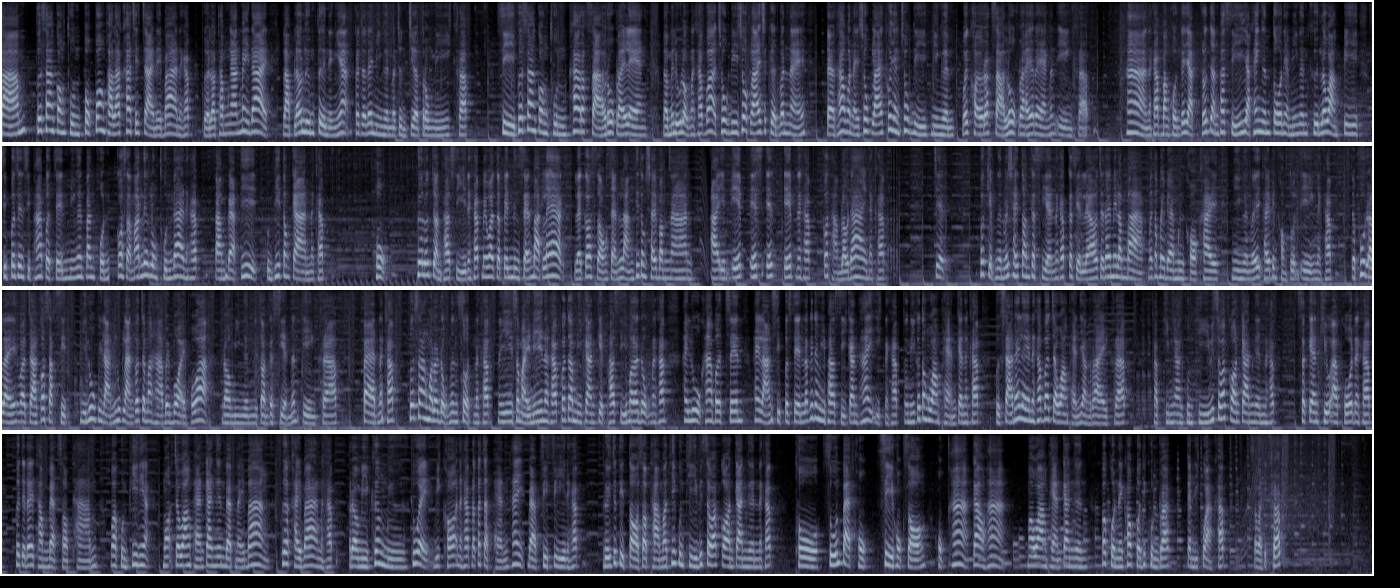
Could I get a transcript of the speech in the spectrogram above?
3. เพื่อสร้างกองทุนปกป้องภาระค่าใช้จ่ายในบ้านนะครับ เผื่อเราทำงานไม่ได้ หลับแล้วลืมตื่นอย่างเงี้ย ก็จะได้มีเงินมาจุนเจือตรงนี้ครับ 4. เพื่อสร้างกองทุนค่ารักษาโรคร้ายแรง เราไม่รู้หรอกนะครับว่าโชคดีโชคร้ายจะเกิดวันไหน แต่ถ้าวันไหนโชคร้ายก็ยังโชคดีมีเงินไว้คอยรักษาโรคร้ายแรงนั่นเองครับ 5. นะครับบางคนก็อยากลดหย่อนภาษี อยากให้เงินโตเนี่ยมีเงินคืนระหว่างปี 10% 15%มีเงินปันผล ก็สามารถเลือกลงทุนได้นะครับ ตามแบบที่คุณพี่ต้องการนะครับ 6. เพื่อลดหย่อนภาษีนะครับไม่ว่าจะเป็น 1 0 0 0 0แบาทแรก และก็ 2 0 0 0 0 0หลังที่ต้องใช้บำนาญ IMF SSF นะครับก็ถามเราได้นะครับ 7. เพื่อเก็บเงินไว้ใช้ตอนเกษียณนะครับ เกษียณแล้วจะได้ไม่ลำบาก ไม่ต้องไปแบมือขอใคร มีเงินไว้ใช้เป็นของตนเองนะครับ จะพูดอะไรวาจาก็ศักดิ์สิทธิ์ มีลูกมีหลานลูกหลานก็จะมาหาบ่อยๆ เพราะว่าเรามีเงินในตอนเกษียณนั่นเองครับ 8. นะครับเพื่อสร้างมรดกเงินสดนะครับในสมัยนี้นะครับก็จะมีการเก็บภาษีมรดกนะครับให้ลูก 5%ให้หลาน 10%แล้วก็จะมีภาษีการให้อีกนะครับ ตรงนี้ก็ต้องวางแผนกันนะครับ ปรึกษาได้เลยนะครับว่าจะวางแผนอย่างไรครับ กับทีมงานคุณทีวิศวกรการเงินนะครับ สแกน QR code นะครับ เพื่อจะได้ทำแบบสอบถาม ว่าคุณพี่เนี่ยเหมาะจะวางแผนการเงินแบบไหนบ้าง เพื่อใครบ้างนะครับ เรามีเครื่องมือช่วยวิเคราะห์นะครับ แล้วก็จัดแผนให้แบบฟรีๆนะครับ หรือจะติดต่อสอบถามมาที่คุณทีวิศวกรการเงินนะครับ โทร 086 462 6595 มาวางแผนการเงิน เพื่อคนในครอบครัวที่คุณรักกันดีกว่าครับ สวัสดีครับ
